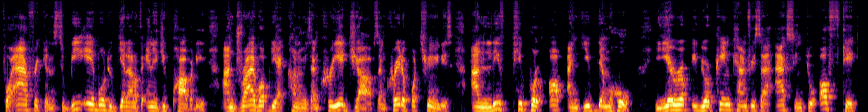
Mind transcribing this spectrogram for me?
for Africans to be able to get out of energy poverty and drive up the economies and create jobs and create opportunities and lift people up and give them hope. Europe, European countries are asking to offtake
